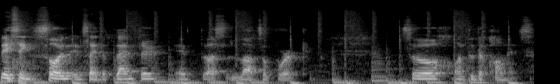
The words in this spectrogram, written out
placing soil inside the planter and it was lots of work. So on to the comments.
